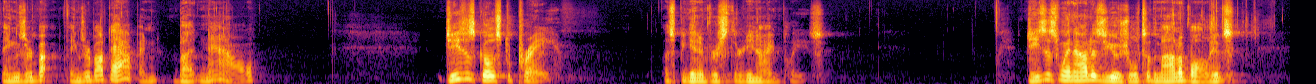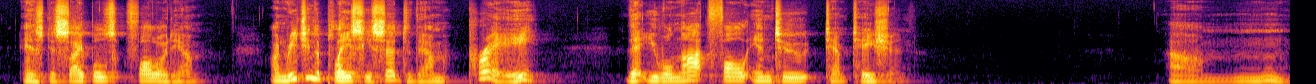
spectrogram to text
things are about, things are about to happen, but now, Jesus goes to pray. Let's begin at verse 39, please. Jesus went out as usual to the Mount of Olives, and his disciples followed him. On reaching the place, he said to them, Pray that you will not fall into temptation. Um,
